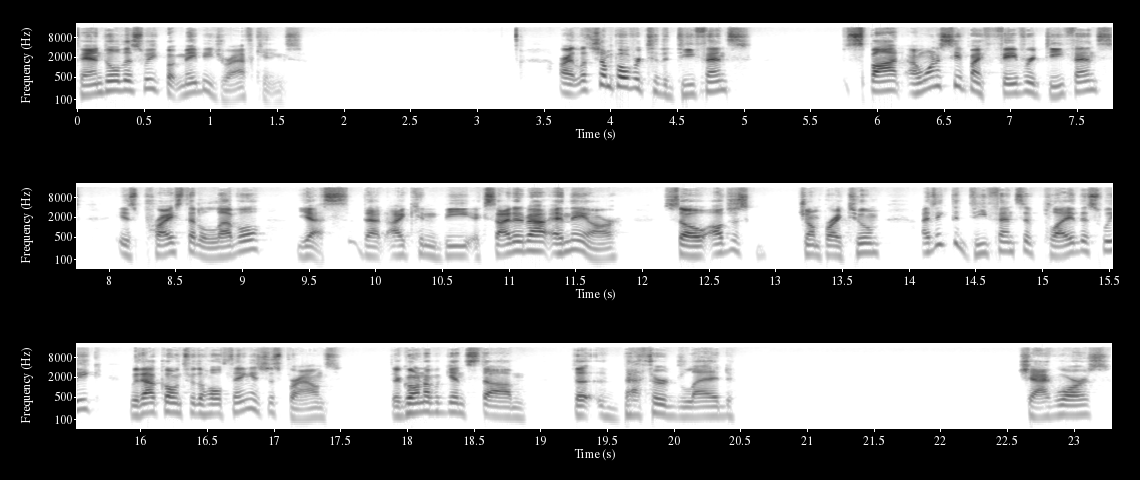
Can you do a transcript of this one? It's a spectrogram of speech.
FanDuel this week, but maybe DraftKings. All right, let's jump over to the defense spot. I want to see if my favorite defense is priced at a level, yes, that I can be excited about, and they are. So I'll just jump right to them. I think the defensive play this week, without going through the whole thing, is just Browns. They're going up against um, the Beathard led Jaguars.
